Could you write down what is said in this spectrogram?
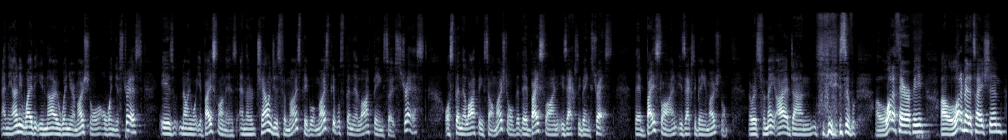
And the only way that you know when you're emotional or when you're stressed is knowing what your baseline is. And the challenge is for most people, most people spend their life being so stressed or spend their life being so emotional that their baseline is actually being stressed. Their baseline is actually being emotional. Whereas for me, I have done years of a lot of therapy, a lot of meditation,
